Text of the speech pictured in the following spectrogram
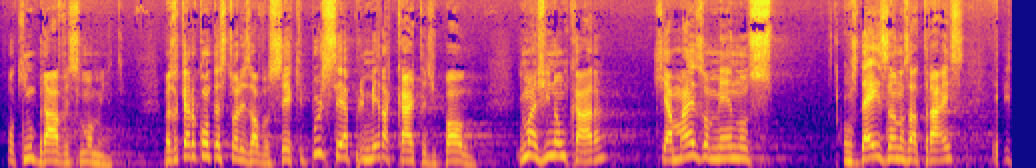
um pouquinho bravo nesse momento. Mas eu quero contextualizar você que, por ser a primeira carta de Paulo, imagina um cara que há mais ou menos uns 10 anos atrás, ele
